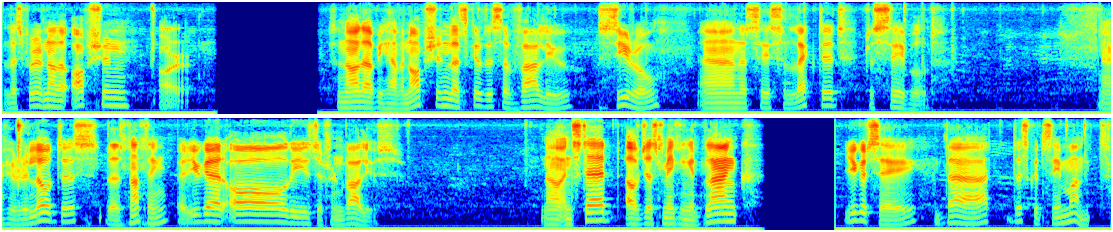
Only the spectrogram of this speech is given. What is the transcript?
So let's put another option or so now that we have an option, let's give this a value 0 and let's say selected disabled. Now if you reload this, there's nothing, but you get all these different values. Now instead of just making it blank, you could say that this could say month.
